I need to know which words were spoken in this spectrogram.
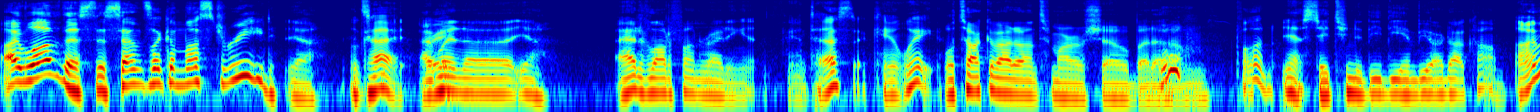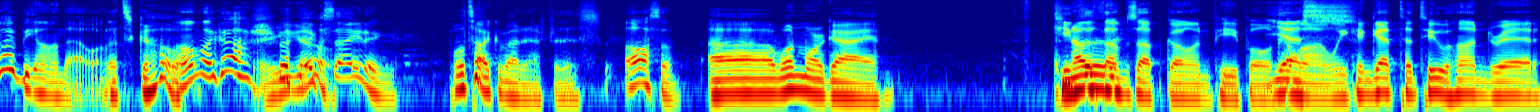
I love this. This sounds like a must read. Yeah. It's Okay. good. I great. went uh yeah. I had a lot of fun writing it. Fantastic. Can't wait. We'll talk about it on tomorrow's show, but um Fun. yeah, stay tuned to dnvr.com. I might be on that one. Let's go. Oh my gosh. There you go. Exciting. We'll talk about it after this. Awesome. Uh one more guy. Keep Another- the thumbs up going, people. Yes. Come on. We can get to 200.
